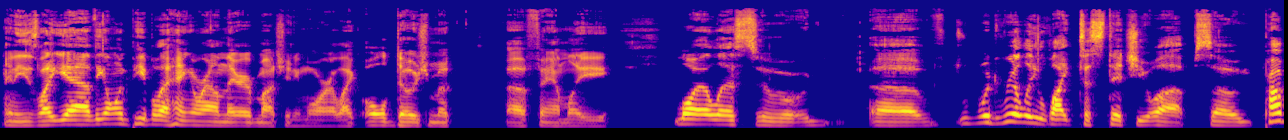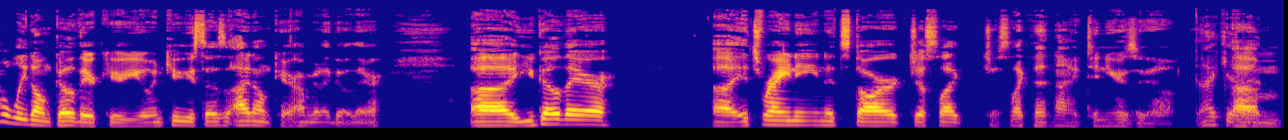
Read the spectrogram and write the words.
and he's like, "Yeah, the only people that hang around there much anymore are like old Dojima uh, family loyalists who uh would really like to stitch you up. So probably don't go there, Kiryu." And Kiryu says, "I don't care. I'm gonna go there." Uh, you go there. Uh, it's raining. It's dark, just like just like that night ten years ago. I get Um,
